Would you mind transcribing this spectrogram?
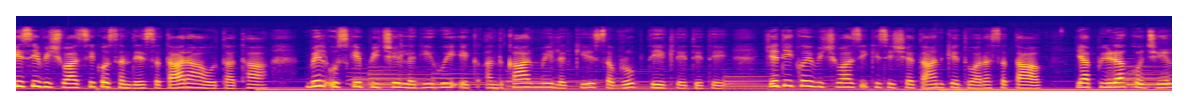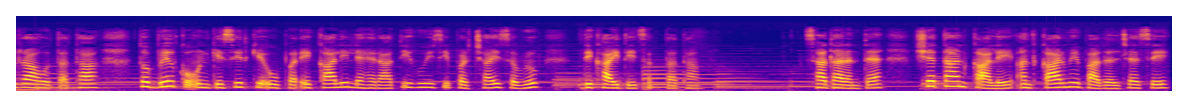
किसी विश्वासी को संदेश सता रहा होता था, बिल उसके पीछे लगी हुई एक अंधकार में लकीर स्वरूप देख लेते थे। यदि कोई विश्वासी किसी शैतान के द्वारा सताव या पीड़ा को झेल रहा होता था तो बिल को उनके सिर के ऊपर एक काली लहराती हुई सी परछाई स्वरूप दिखाई दे सकता था। साधारणतः शैतान काले अंधकार में बादल जैसे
